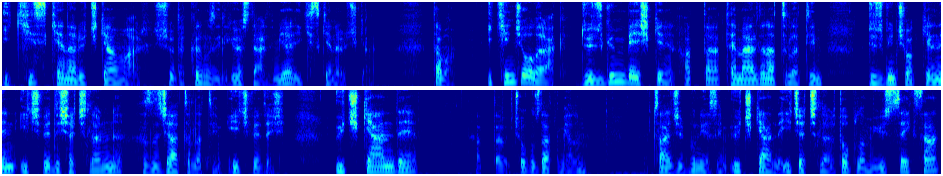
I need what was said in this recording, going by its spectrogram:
ikiz kenar üçgen var. Şurada kırmızıyla gösterdiğim yer ikiz kenar üçgen. Tamam. İkinci olarak düzgün beşgenin hatta temelden hatırlatayım. Düzgün çokgenlerin iç ve dış açılarını hızlıca hatırlatayım. İç ve dış. Üçgende hatta çok uzatmayalım. Sadece bunu yazayım. Üçgende iç açıları toplamı 180,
